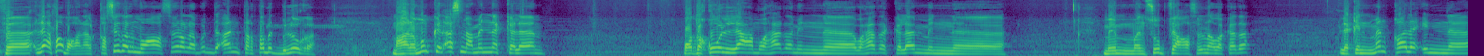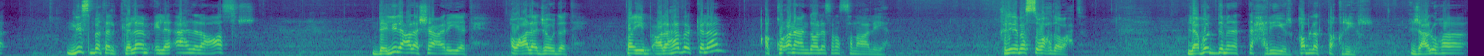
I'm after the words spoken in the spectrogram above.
فلا طبعا القصيدة المعاصرة لابد أن ترتبط بلغة. ما أنا ممكن أسمع منك كلام وتقول نعم وهذا من وهذا الكلام من من منسوب في عصرنا وكذا. لكن من قال إن نسبة الكلام إلى أهل العصر دليل على شاعريته أو على جودته؟ طيب على هذا الكلام القرآن عنده ليس نصا عليه خليني بس واحدة واحدة. لابد من التحرير قبل التقرير. اجعلوها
